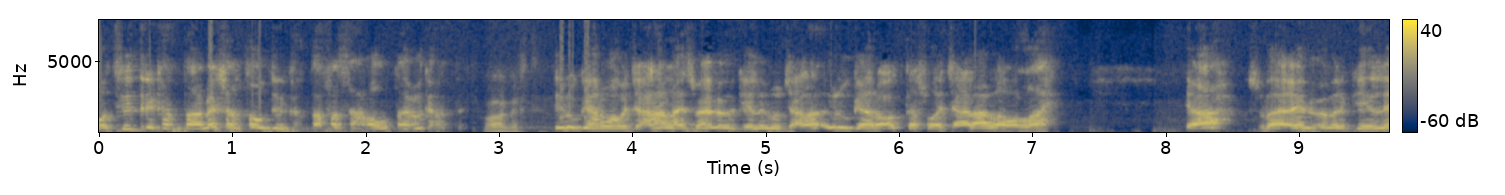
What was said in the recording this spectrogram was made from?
waad sii diri kartaa meesha rabtaa u diri kartaa fasax baa u tahay ma garatay waa gartay. Inuu gaaro waaba jeclaan laha ismaaciil cumar geelle inuu jeclaa inuu gaaro codkaas waa jeclaan laha wallahi ya ismaaciil cumar geelle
